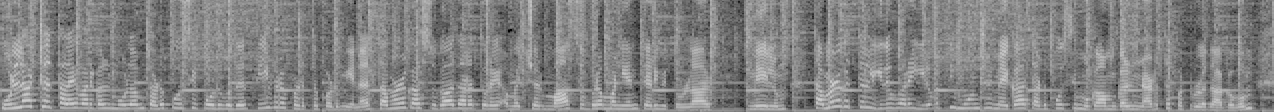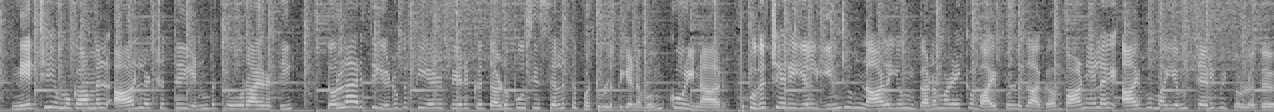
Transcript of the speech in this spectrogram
உள்ளாட்சி தலைவர்கள் மூலம் தடுப்பூசி போடுவது தீவிரப்படுத்தப்படும் என தமிழக சுகாதாரத்துறை அமைச்சர் மா. சுப்பிரமணியன் தெரிவித்துள்ளார். மேலும் தமிழகத்தில் இதுவரை இருபத்தி மூன்று மெகா தடுப்பூசி முகாம்கள் நடத்தப்பட்டுள்ளதாகவும் நேற்றைய முகாமில் ஆறு லட்சத்து எண்பத்தி ஓராயிரத்தி தொள்ளாயிரத்தி எழுபத்தி ஏழு பேருக்கு தடுப்பூசி செலுத்தப்பட்டுள்ளது எனவும் கூறினார். புதுச்சேரியில் இன்றும் நாளையும் கனமழைக்கு வாய்ப்புள்ளதாக வானிலை ஆய்வு மையம் தெரிவித்துள்ளது.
